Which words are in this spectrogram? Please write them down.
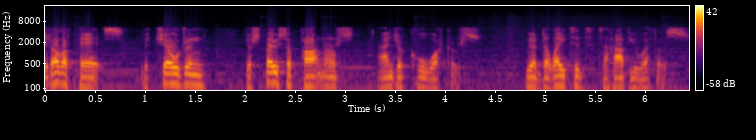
your other pets, your children, your spouse or partners, and your co workers. We are delighted to have you with us.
